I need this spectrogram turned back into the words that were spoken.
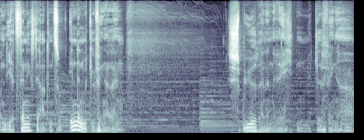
Und jetzt der nächste Atemzug in den Mittelfinger rein. Spür deinen rechten Mittelfinger.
